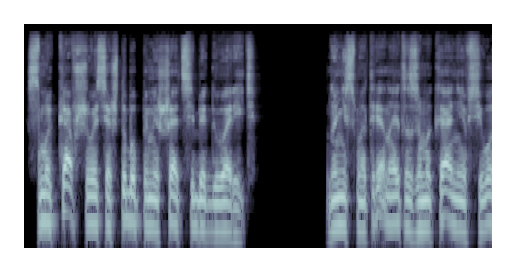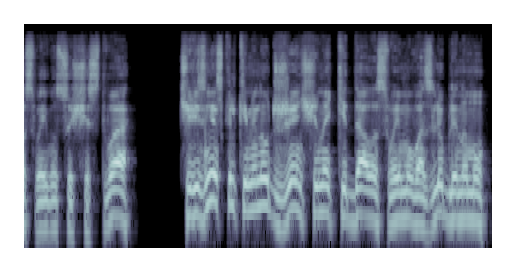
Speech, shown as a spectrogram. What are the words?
смыкавшегося, чтобы помешать себе говорить. Но несмотря на это замыкание всего своего существа, через несколько минут женщина кидала своему возлюбленному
